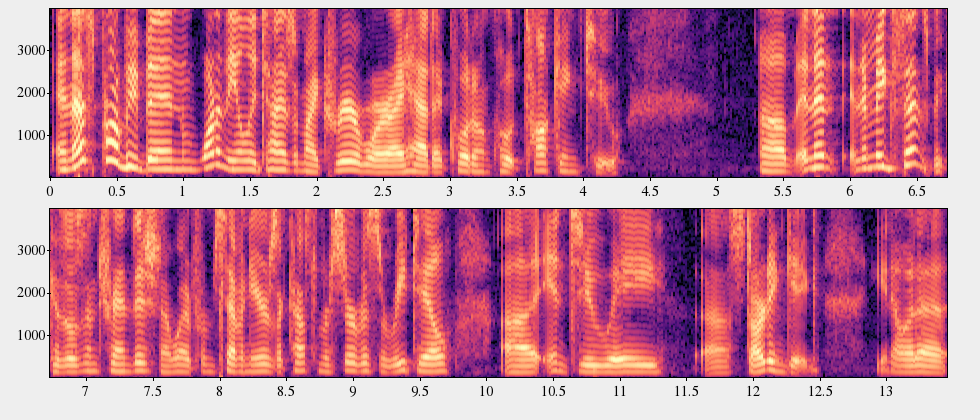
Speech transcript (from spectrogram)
And that's probably been one of the only times in my career where I had a quote unquote talking to. Um, and then, and it makes sense because I was in transition. I went from seven years of customer service or retail uh, into a uh, starting gig, you know, at a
